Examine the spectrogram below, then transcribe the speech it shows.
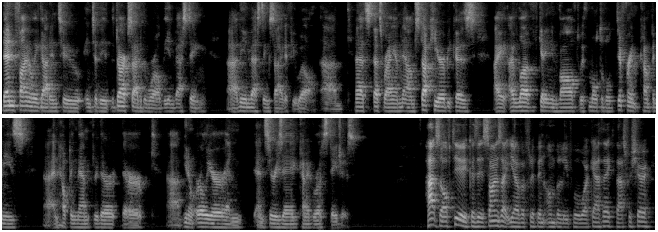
then finally got into into the, the dark side of the world, the investing. Uh, the investing side, if you will, um, that's that's where I am now. I'm stuck here because I, I love getting involved with multiple different companies uh, and helping them through their their uh, you know earlier and and Series A kind of growth stages. Hats off to you because it sounds like you have a flipping unbelievable work ethic. That's for sure.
